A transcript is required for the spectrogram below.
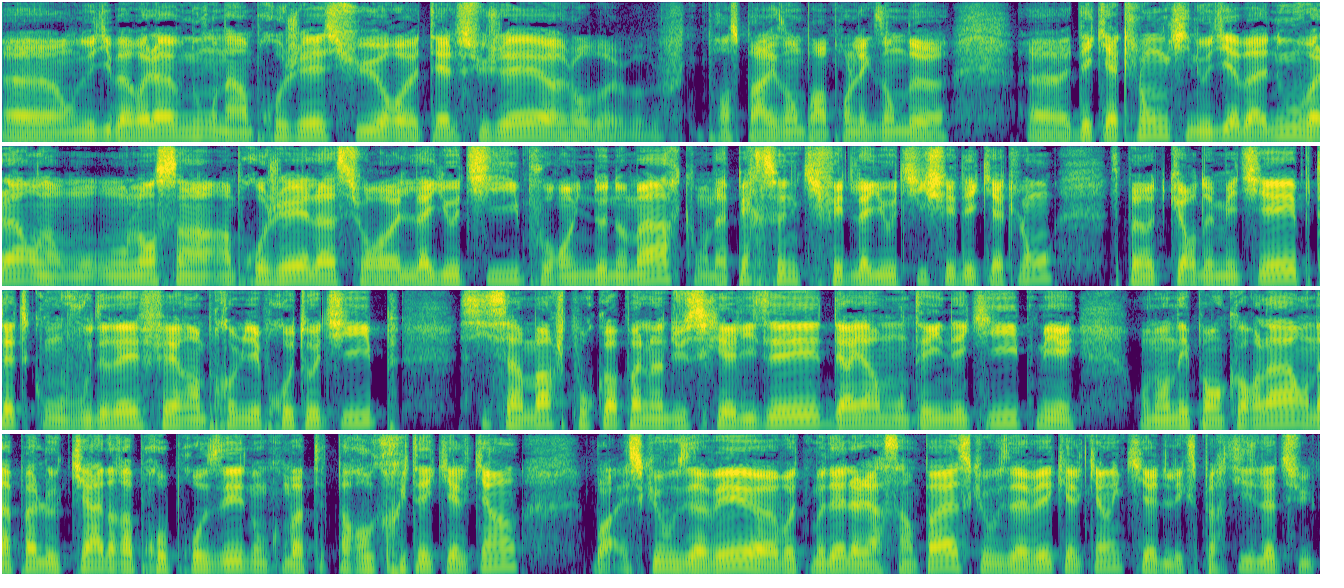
on nous dit bah voilà, nous on a un projet sur tel sujet. Alors, je pense par exemple, on va prendre l'exemple de euh, Decathlon qui nous dit ah bah nous voilà on, lance un, projet là sur l'IoT pour une de nos marques. On a personne qui fait de l'IoT chez Decathlon. C'est pas notre cœur de métier. Peut-être qu'on voudrait faire un premier prototype. Si ça marche, pourquoi pas l'industrialiser Derrière monter une équipe, mais on n'en est pas encore là. On n'a pas le cadre à proposer, donc on va peut-être pas recruter quelqu'un. Bon, est-ce que vous avez euh, votre modèle a l'air sympa? Est-ce que vous avez quelqu'un qui a de l'expertise là-dessus?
